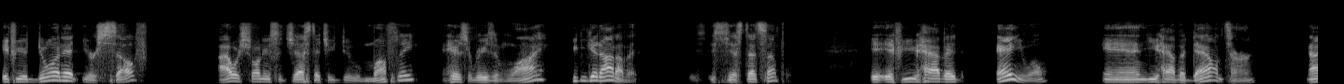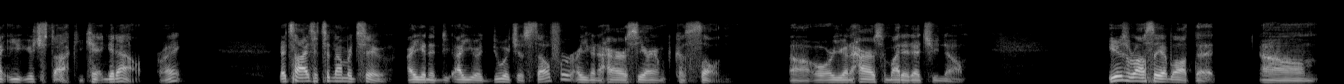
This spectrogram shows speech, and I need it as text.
If you're doing it yourself, I would strongly suggest that you do monthly. Here's the reason why you can get out of it. It's just that simple. If you have it annual and you have a downturn, now you're stuck. You can't get out, right? That ties it to number two. Are you gonna are you a do-it-yourselfer? Or are you gonna hire a CRM consultant? uh, or are you're going to hire somebody that you know. Here's what I'll say about that. Um,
